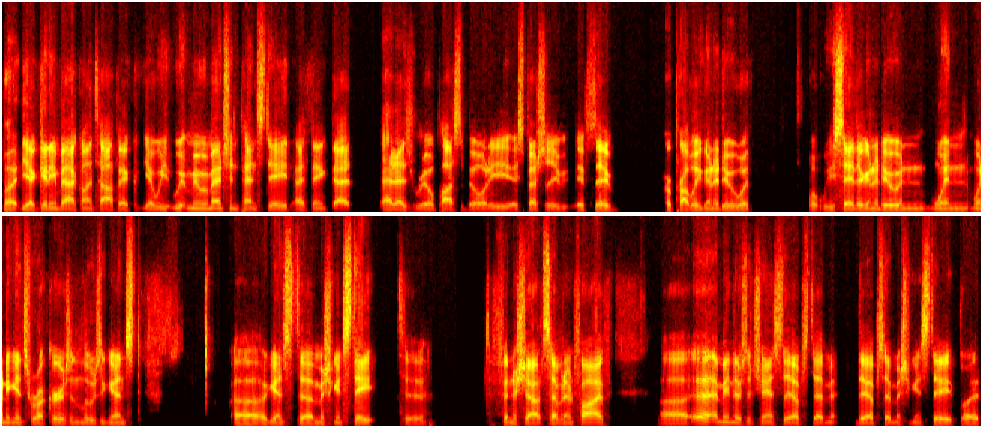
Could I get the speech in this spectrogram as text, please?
but yeah, getting back on topic. Yeah, we, we I mean we mentioned Penn State. I think that that has real possibility, especially if they are probably going to do what what we say they're going to do and win win against Rutgers and lose against uh, against uh, Michigan State to to finish out seven and five. Uh, eh, I mean, there's a chance they upset they upset Michigan State, but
